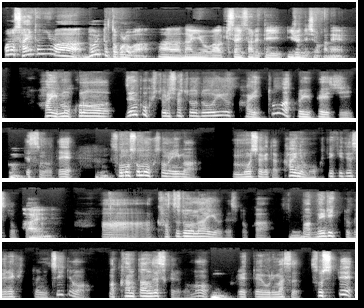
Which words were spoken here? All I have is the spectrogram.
このサイトにはどういったところが、あー内容が記載されているんでしょうかね。はい。もうこの全国一人社長同友会とはというページですので、うんそもそもその今申し上げた会の目的ですとか、はい。あー活動内容ですとか、うんまあ、メリット、ベネフィットについても、まあ、簡単ですけれども、うん触れております。そして、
